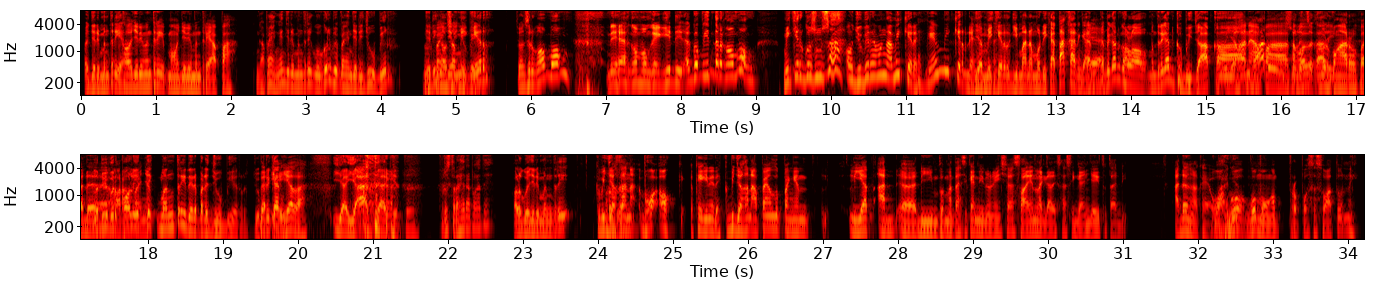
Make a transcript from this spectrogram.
Oh, jadi menteri ya? Kalau jadi menteri, mau jadi menteri apa? nggak pengen jadi menteri gue gue lebih pengen jadi jubir jadi pengen nggak usah jadi mikir cuma suruh ngomong nih ya ngomong kayak gini ah, gue pinter ngomong mikir gue susah Oh, jubir emang nggak mikir ya? Kayaknya mikir deh. ya harusnya. mikir gimana mau dikatakan kan Iya. tapi kan kalau menteri kan kebijakan kebijakannya apa? Waduh, sulit sekali berpengaruh pada lebih orang berpolitik menteri daripada jubir jubir Ya kan iyalah. iya iya aja gitu terus terakhir apa katanya kalau gue jadi menteri Kebijakan pokok oke oke gini deh. Kebijakan apa yang lu pengen lihat ad, eh, diimplementasikan di Indonesia selain legalisasi ganja itu tadi? Ada nggak kayak wah gue gue mau nge-propose sesuatu nih.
